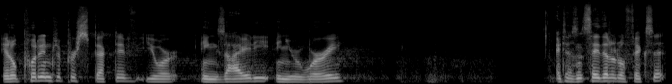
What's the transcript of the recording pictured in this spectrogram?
it'll put into perspective your anxiety and your worry. It doesn't say that it'll fix it.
